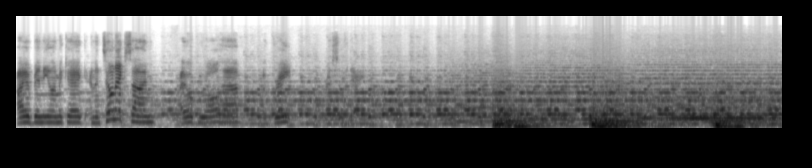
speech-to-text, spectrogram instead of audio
I have been Eli McKegg. And until next time, I hope you all have a great rest of the day.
